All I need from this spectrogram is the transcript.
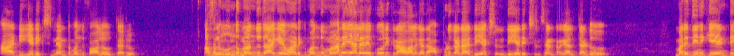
ఆ డిఎడిక్షన్ ఎంతమంది ఫాలో అవుతారు? అసలు ముందు మందు తాగేవాడికి మందు మానేయాలనే కోరిక రావాలి కదా. అప్పుడు కదా డిఎక్షన్ డిఅడిక్షన్ సెంటర్కి వెళ్తాడు. మరి దీనికి ఏంటి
